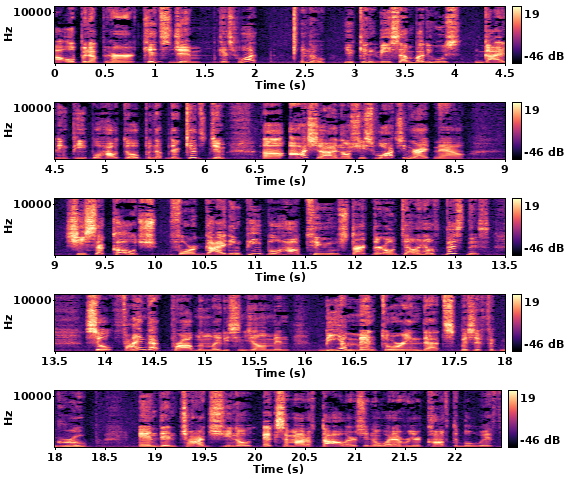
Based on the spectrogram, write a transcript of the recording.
uh, open up her kids gym. Guess what? you know, you can be somebody who's guiding people how to open up their kids gym. Uh, Asha, I know she's watching right now. She's a coach for guiding people how to start their own telehealth business. So find that problem, ladies and gentlemen. Be a mentor in that specific group and then charge, you know, X amount of dollars, you know, whatever you're comfortable with.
